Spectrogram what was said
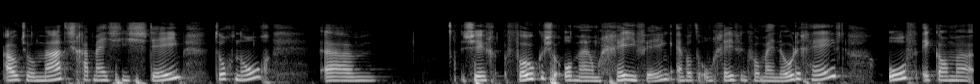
automatisch gaat mijn systeem toch nog um, zich focussen op mijn omgeving en wat de omgeving van mij nodig heeft. Of ik kan me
